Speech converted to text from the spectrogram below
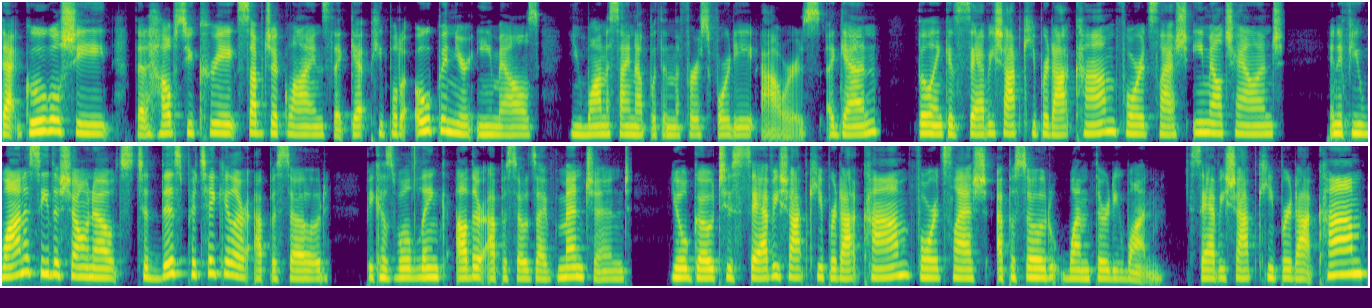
that Google Sheet that helps you create subject lines that get people to open your emails, you want to sign up within the first 48 hours. Again, the link is savvyshopkeeper.com forward slash email challenge. And if you want to see the show notes to this particular episode, because we'll link other episodes I've mentioned, you'll go to savvyshopkeeper.com forward slash episode 131. Savvyshopkeeper.com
